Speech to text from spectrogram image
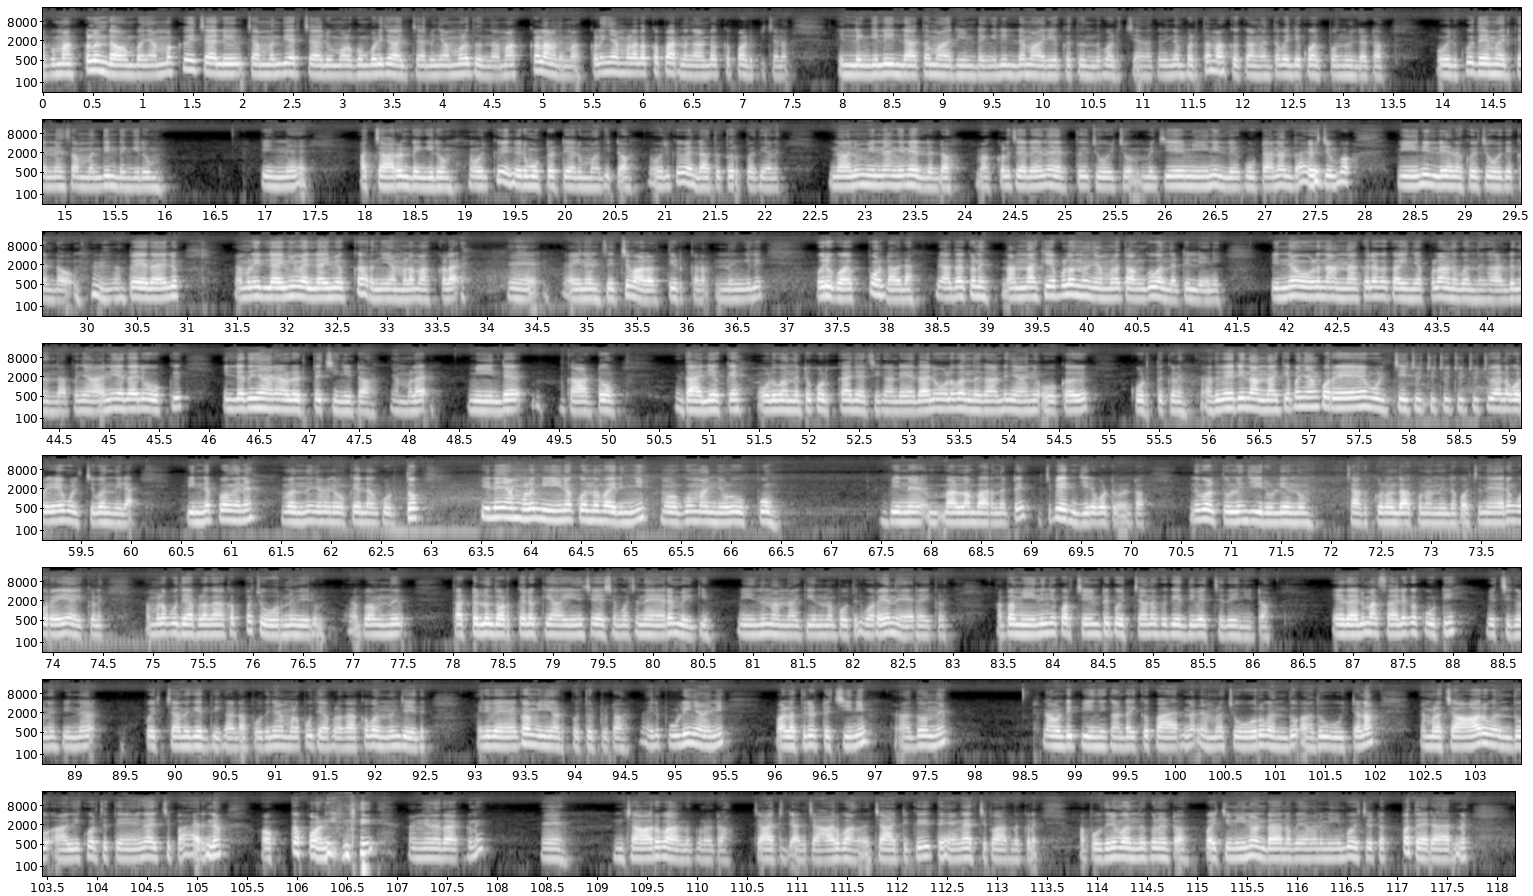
അപ്പോൾ മക്കളുണ്ടാവുമ്പോൾ നമുക്ക് വെച്ചാൽ ചമ്മന്തി അരച്ചാലും മുളകും പൊടി ചാലിച്ചാലും നമ്മൾ തിന്നാം. മക്കളാണ്. മക്കൾ നമ്മളതൊക്കെ പറഞ്ഞു കണ്ടൊക്കെ പഠിപ്പിച്ചണം. ഇല്ലെങ്കിൽ ഇല്ലാത്ത മാരി ഉണ്ടെങ്കിൽ ഇല്ല മാരിയൊക്കെ തിന്ന് പഠിച്ചാന്നൊക്കെ പിന്നെ ഇവിടുത്തെ മക്കൾക്ക് അങ്ങനത്തെ വലിയ കുഴപ്പമൊന്നുമില്ല കേട്ടോ ഓൽക്കും ഇതേമാതിരിക്ക് തന്നെ ചമ്മന്തി ഉണ്ടെങ്കിലും പിന്നെ അച്ചാറുണ്ടെങ്കിലും ഓൽക്ക് പിന്നെ ഒരു മുട്ടട്ടിയാലും മതി കേട്ടോ ഓൽക്ക് വല്ലാത്ത തീർപ്പതിയാണ്. എന്നാലും പിന്നെ അങ്ങനെയല്ലല്ലോ. മക്കൾ ചില നേരത്ത് ചോദിച്ചു ഉമ്മച്ചിയെ മീനില്ലേ? കൂട്ടാൻ എന്താ? ചോദിച്ചുമ്പോൾ മീനില്ലേ എന്നൊക്കെ ഒരു ചോദ്യമൊക്കെ ഉണ്ടാവും. അപ്പോൾ ഏതായാലും നമ്മളില്ലായ്മയും വല്ലായ്മയും ഒക്കെ അറിഞ്ഞ് നമ്മളെ മക്കളെ അതിനനുസരിച്ച് വളർത്തിയെടുക്കണം. എന്നെങ്കിൽ ഒരു കുഴപ്പം ഉണ്ടാവില്ല. അതൊക്കെ നന്നാക്കിയപ്പോഴൊന്നും നമ്മളെ തങ്കു വന്നിട്ടില്ല ഇനി. പിന്നെ ഓൾ നന്നാക്കലൊക്കെ കഴിഞ്ഞപ്പോഴാണ് വന്ന് കണ്ട് നിന്ന്. അപ്പോൾ ഞാൻ ഏതായാലും ഓക്ക് ഇല്ലത് ഞാൻ അവിടെ എടുത്ത് വെച്ചിനി കേട്ടോ നമ്മളെ മീനിന്റെ കാട്ടവും താലിയൊക്കെ ഓൾ വന്നിട്ട് കൊടുക്കാൻ വിചാരിച്ചിക്കാണ്ട് ഏതായാലും ഓൾ വന്ന് കാണ്ട് ഞാൻ ഓക്ക് കൊടുത്തിക്കണ്. അതുവരെ നന്നാക്കിയപ്പോൾ ഞാൻ കുറേ വിളിച്ച് ചുച്ചു ചുച്ചു ചുച്ചു പറഞ്ഞാൽ കുറേ വിളിച്ച് വന്നില്ല. പിന്നെ ഇപ്പോൾ അങ്ങനെ വന്ന് ഞാൻ ഒക്കെ എല്ലാം കൊടുത്തു. പിന്നെ നമ്മൾ മീനൊക്കെ ഒന്ന് വരിഞ്ഞ് മുളകും മഞ്ഞളും ഉപ്പും പിന്നെ വെള്ളം പറന്നിട്ട് കുറച്ച് പെരിഞ്ചീര കൊട്ടണം കേട്ടോ ഇന്ന് വെളുത്തുള്ളിയും ജീരുള്ളിയൊന്നും ചതക്കണോ ഇതാക്കണമൊന്നുമില്ല കുറച്ച് നേരം കുറേ അയക്കണേ നമ്മളെ പുതിയ പിളകാക്കപ്പം ചോറിന് വരും. അപ്പം ഇന്ന് തട്ടലും തുടക്കലൊക്കെ ആയതിന് ശേഷം കുറച്ച് നേരം വൈകി. മീൻ നന്നാക്കി നിന്നപ്പോത്തിന് കുറേ നേരം അയക്കണേ അപ്പം മീൻ ഇനി കുറച്ച് കഴിഞ്ഞിട്ട് പൊരിച്ചാന്നൊക്കെ കരുതി വെച്ചത് കേട്ടോ ഏതായാലും മസാലയൊക്കെ കൂട്ടി വെച്ചിക്കണ്. പിന്നെ പൊരിച്ചാന്ന് കരുതിക്കാണ്ട്. അപ്പോൾ ഇതിന് നമ്മൾ പുതിയ പിളകാക്ക വന്നും ചെയ്ത്. അതിൽ വേഗം മീൻ അടുപ്പത്തിട്ടു കേട്ടോ അതിൽ പുളി ഞാൻ വെള്ളത്തിലിട്ട് ചീനി അതൊന്ന് നൗണ്ടി പീഞ്ഞ് അതിക്ക് പാരണം. നമ്മളെ ചോറ് വെന്തു അത് ഊറ്റണം. നമ്മളെ ചാറ് വെന്തു അതിൽ കുറച്ച് തേങ്ങ അരച്ച് പാരണം. ഒക്കെ പണിയുണ്ട് അങ്ങനെ ഇതാക്കണേ. ഏ ചാറ് പാർന്നിക്കണം കേട്ടോ ചാറ്റ് അല്ല ചാറ് പാർന്ന് ചാറ്റിക്ക് തേങ്ങ അരച്ച് പാർന്നിക്കണേ. അപ്പോൾ ഇതിന് വന്നിക്കണം കേട്ടോ പച്ചിണീനും ഉണ്ടായിരുന്നു. അപ്പോൾ ഞാൻ മീൻ പൊഴിച്ചിട്ട് ഇപ്പം തരാറുണ്ട്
